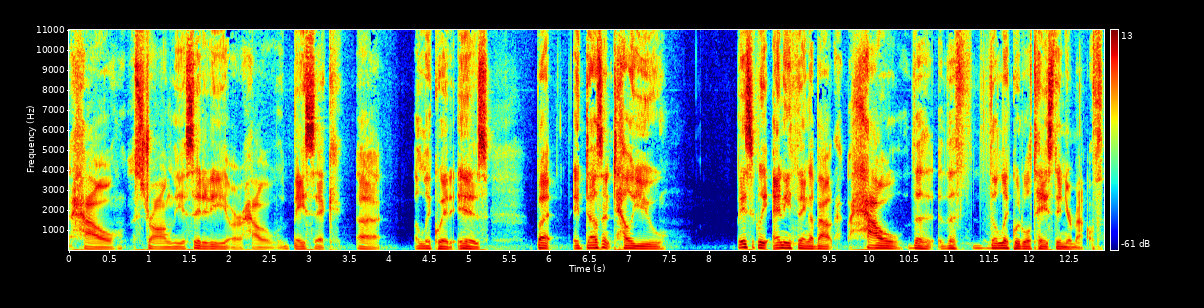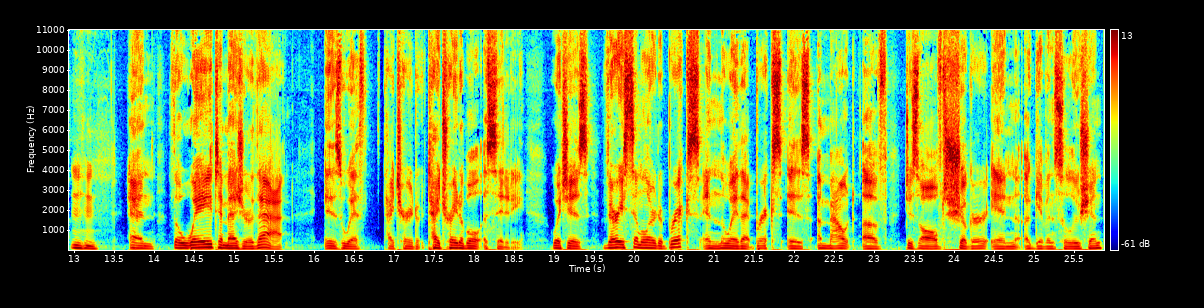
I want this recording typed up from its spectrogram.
how strong the acidity or how basic uh, a liquid is, but it doesn't tell you basically anything about how the the the liquid will taste in your mouth. Mm-hmm. And the way to measure that is with titrat- titratable acidity, which is very similar to Brix in the way that Brix is amount of dissolved sugar in a given solution.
